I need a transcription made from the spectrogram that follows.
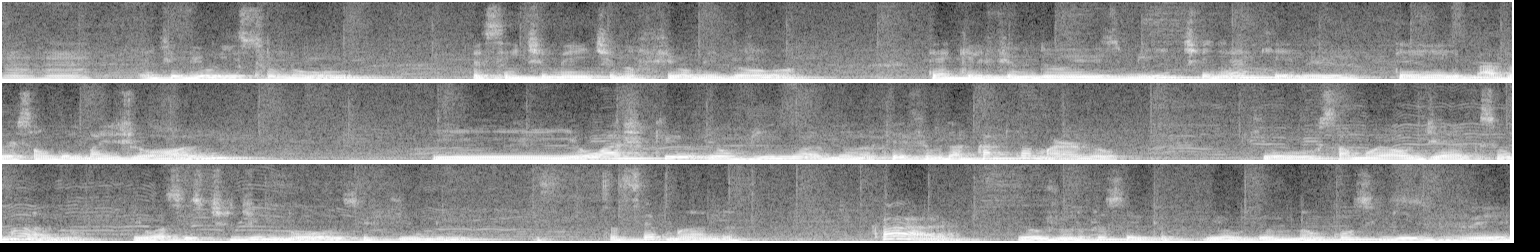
Uhum. A gente viu isso no recentemente no filme do tem aquele filme do Will Smith, né? Que ele tem ele, a versão dele mais jovem. E eu acho que eu, eu vi no, no, aquele filme da Capitã Marvel que o Samuel Jackson, mano, eu assisti de novo esse filme essa semana. Cara, eu juro pra você que eu, eu não consegui ver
